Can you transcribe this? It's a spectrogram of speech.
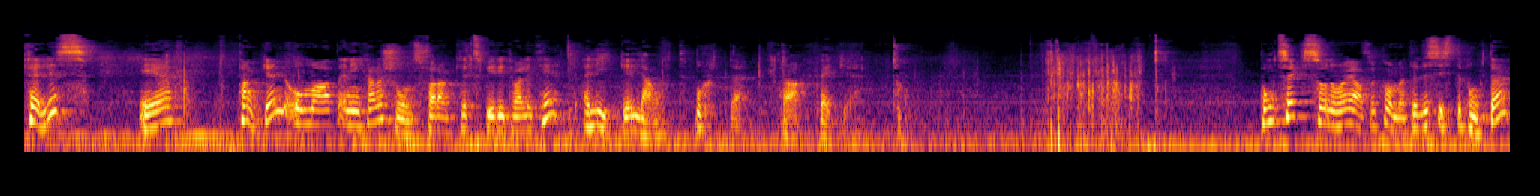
Felles er tanken om at en inkarnasjonsforankret spiritualitet er like langt borte fra begge to. Punkt seks, og nå har jeg altså kommet til det siste punktet.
